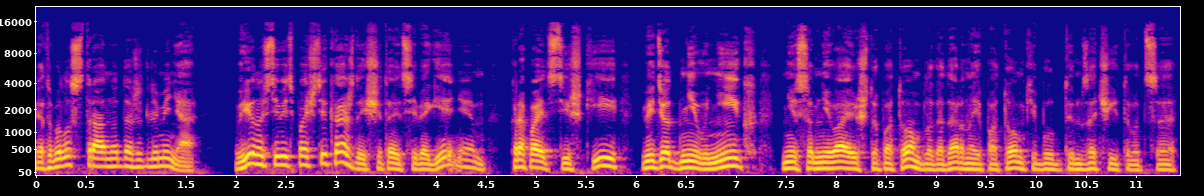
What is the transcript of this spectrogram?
Это было странно даже для меня. В юности ведь почти каждый считает себя гением, кропает стишки, ведет дневник, не сомневаясь, что потом благодарные потомки будут им зачитываться,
